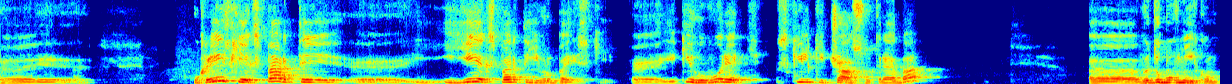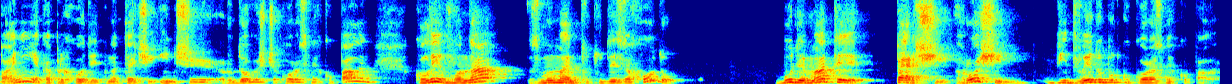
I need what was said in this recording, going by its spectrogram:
е, українські експерти е, і є експерти європейські, е, які говорять, скільки часу треба видобувній компанії, яка приходить на те чи інше родовище корисних копалин, коли вона з моменту туди заходу буде мати перші гроші від видобутку корисних копалин.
